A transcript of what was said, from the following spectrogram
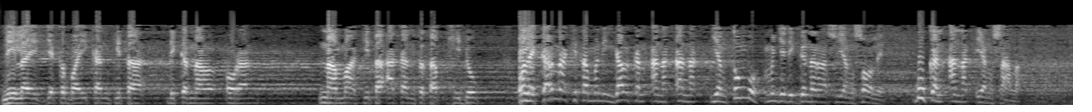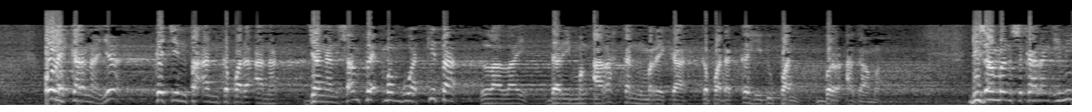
Nilai kebaikan kita dikenal orang. Nama kita akan tetap hidup. Oleh karena kita meninggalkan anak-anak yang tumbuh menjadi generasi yang soleh. Bukan anak yang salah. Oleh karenanya kecintaan kepada anak jangan sampai membuat kita lalai dari mengarahkan mereka kepada kehidupan beragama. Di zaman sekarang ini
